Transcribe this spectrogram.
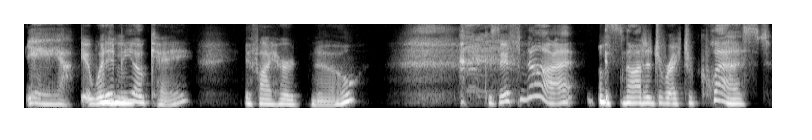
Yeah, yeah, yeah. Would it be okay if I heard no? Because if not, it's not a direct request.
